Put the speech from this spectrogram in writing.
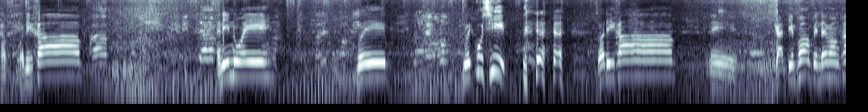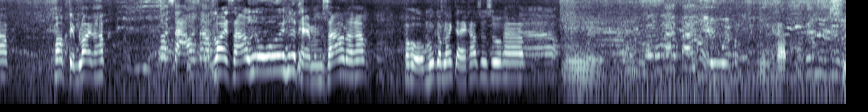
ครับสวัสดีครับ อันนี้หน่วยหน่วยหน่วยกู้ชีพ สวัสดีครับนี่การเตรียมพร้อมเป็นได้พ้องครับ พร้อมเต็มร้อยครับ ก็สาวเจ้าร้อยสาวคือโอ้ยคือแถมสาวนะครับ ครับผมมือกำลังใจครับสู้ๆครับนี่นี่ครับสี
